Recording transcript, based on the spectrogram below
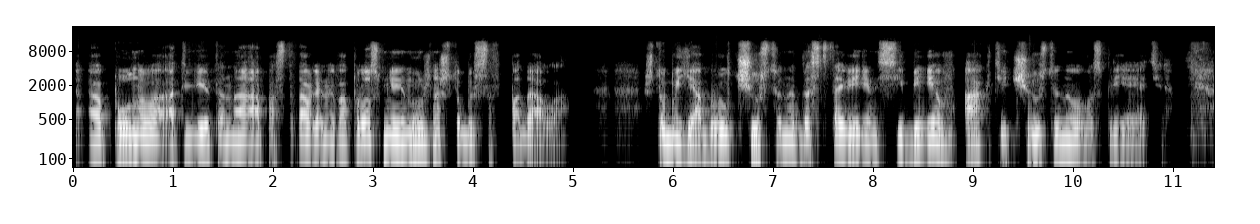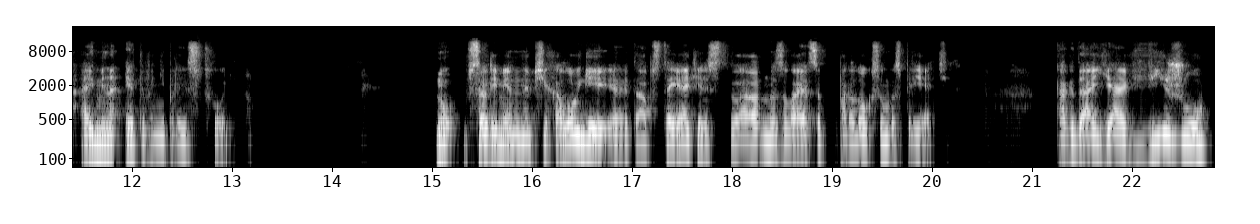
а, полного ответа на поставленный вопрос мне нужно, чтобы совпадало, чтобы я был чувственно достоверен себе в акте чувственного восприятия. А именно этого не происходит. Ну, в современной психологии это обстоятельство называется парадоксом восприятия. Когда я вижу,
